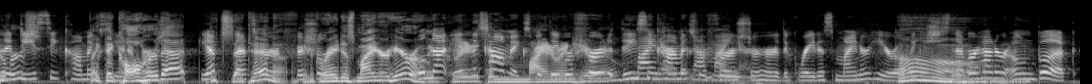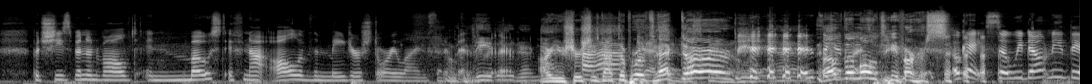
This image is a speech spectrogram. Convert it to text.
the universe. DC Comics. like they call her universe. that. Yep, it's that's her Zatanna, the official. greatest minor hero. Well, not in the greatest comics, but they minor refer to hero? DC Minor, Comics not refers minor. to her the greatest minor hero because she's oh. never had her Oh. own book, but she's been involved in most, if not all, of the major storylines that have been through there. Are you sure she's not the ah, I guess it protector of the multiverse? Okay, so we don't need the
